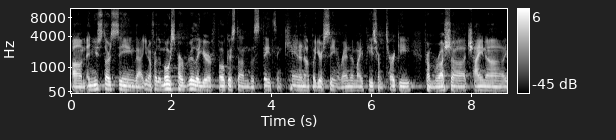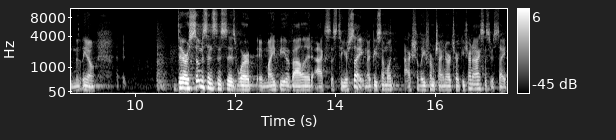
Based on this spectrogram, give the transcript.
um, and you start seeing that, you know, for the most part, really you're focused on the States and Canada, but you're seeing random IPs from Turkey, from Russia, China, you know, there are some instances where it might be a valid access to your site. It might be someone actually from China or Turkey trying to access your site.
